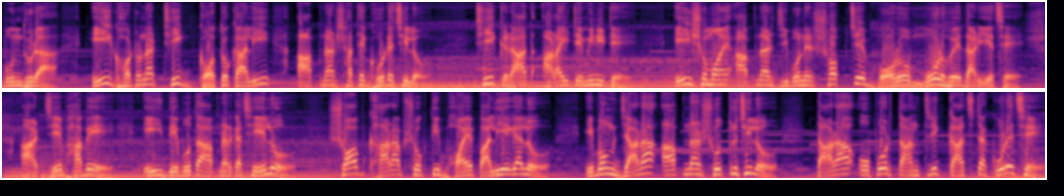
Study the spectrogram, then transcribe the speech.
বন্ধুরা, এই ঘটনা ঠিক গতকালই আপনার সাথে ঘটেছিল। ঠিক রাত আড়াইটে মিনিটে। এই সময় আপনার জীবনের সবচেয়ে বড় মোড় হয়ে দাঁড়িয়েছে। আর যেভাবে এই দেবতা আপনার কাছে এলো, সব খারাপ শক্তি ভয়ে পালিয়ে গেল এবং যারা আপনার শত্রু ছিল, তারা ওপর তান্ত্রিক কাজটা করেছে।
